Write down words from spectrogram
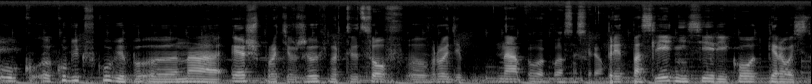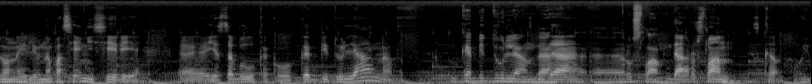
у Ку- Кубик в кубе э, на Эш против живых мертвецов э, вроде на О, классный сериал. предпоследней серии какого первого сезона или на последней серии, э, я забыл, как его, Габидулянов? Габидулян, да. Да. Руслан. Да, Руслан сказал, ой,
